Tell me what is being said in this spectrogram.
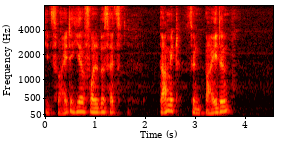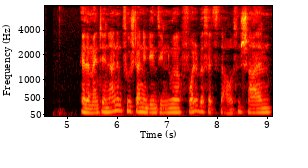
die zweite hier, voll besetzt. Damit sind beide Elemente in einem Zustand, in dem sie nur voll besetzte Außenschalen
